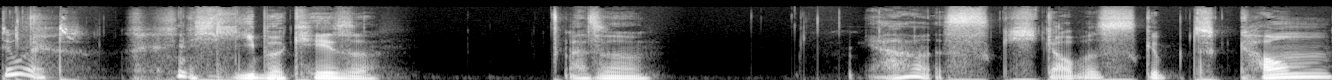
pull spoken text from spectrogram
Do it. ich liebe Käse. Also, ja, es, ich glaube, es gibt kaum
